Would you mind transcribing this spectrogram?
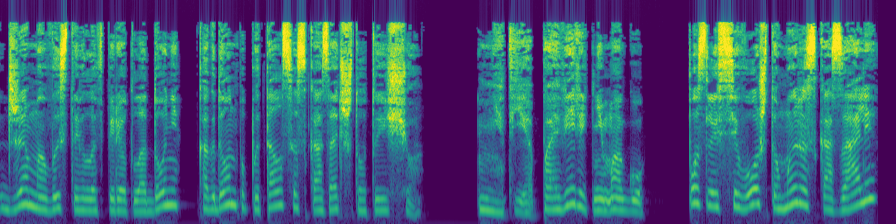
Джемма выставила вперед ладони, когда он попытался сказать что-то еще. «Нет, я поверить не могу. После всего, что мы рассказали...»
